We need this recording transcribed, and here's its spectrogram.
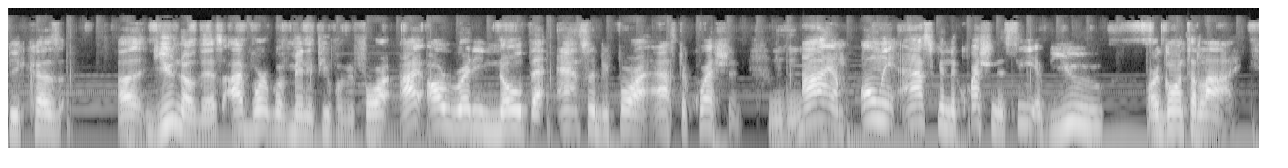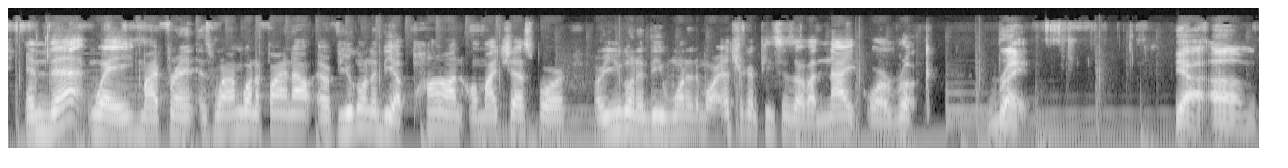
because uh, you know this. I've worked with many people before. I already know the answer before I ask the question. I am only asking the question to see if you are going to lie. And that way, my friend, is where I'm going to find out if you're going to be a pawn on my chessboard or you're going to be one of the more intricate pieces of a knight or a rook. Right. Yeah. Um,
